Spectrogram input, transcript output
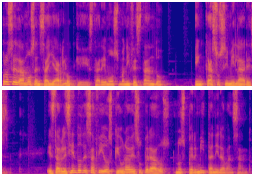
procedamos a ensayar lo que estaremos manifestando en casos similares, estableciendo desafíos que una vez superados nos permitan ir avanzando.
